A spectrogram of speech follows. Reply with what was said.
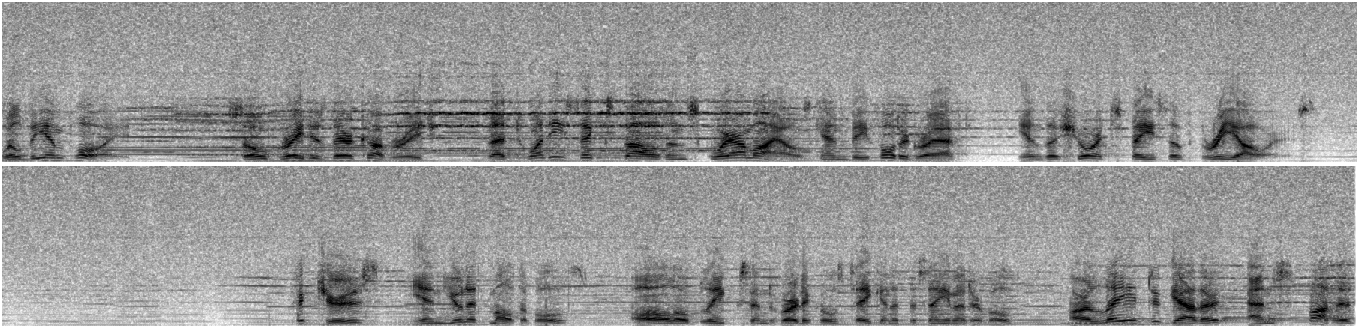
will be employed. So great is their coverage that 26,000 square miles can be photographed in the short space of three hours. Pictures in unit multiples, all obliques and verticals taken at the same interval, are laid together and spotted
